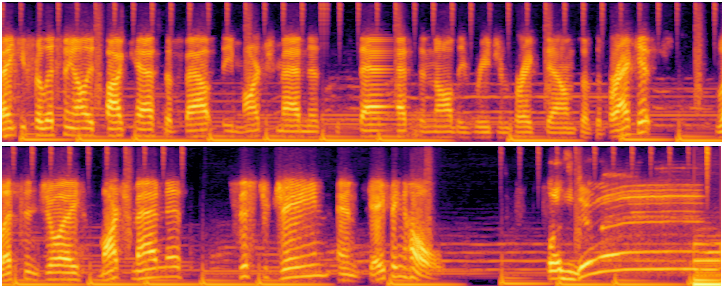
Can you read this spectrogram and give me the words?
Thank you for listening to all these podcasts about the March Madness, stats, and all the region breakdowns of the brackets. Let's enjoy March Madness, Sister Jean, and Gaping Hole. Let's do it!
